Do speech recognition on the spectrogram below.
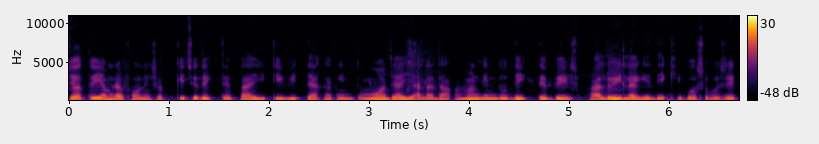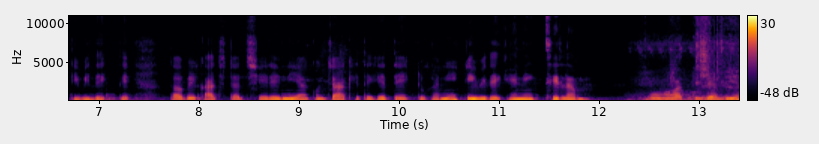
যতই আমরা ফোনে সব কিছু দেখতে পাই টিভির দেখা কিন্তু মজাই আলাদা। আমার কিন্তু দেখতে বেশ ভালোই লাগে দেখি বসে বসে টিভি দেখতে। তবে কাজটা ছেড়ে নিয়ে এখন চা খেতে খেতে একটুখানি টিভি দেখে নিচ্ছিলাম। মোমবাতি জ্বালিয়ে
